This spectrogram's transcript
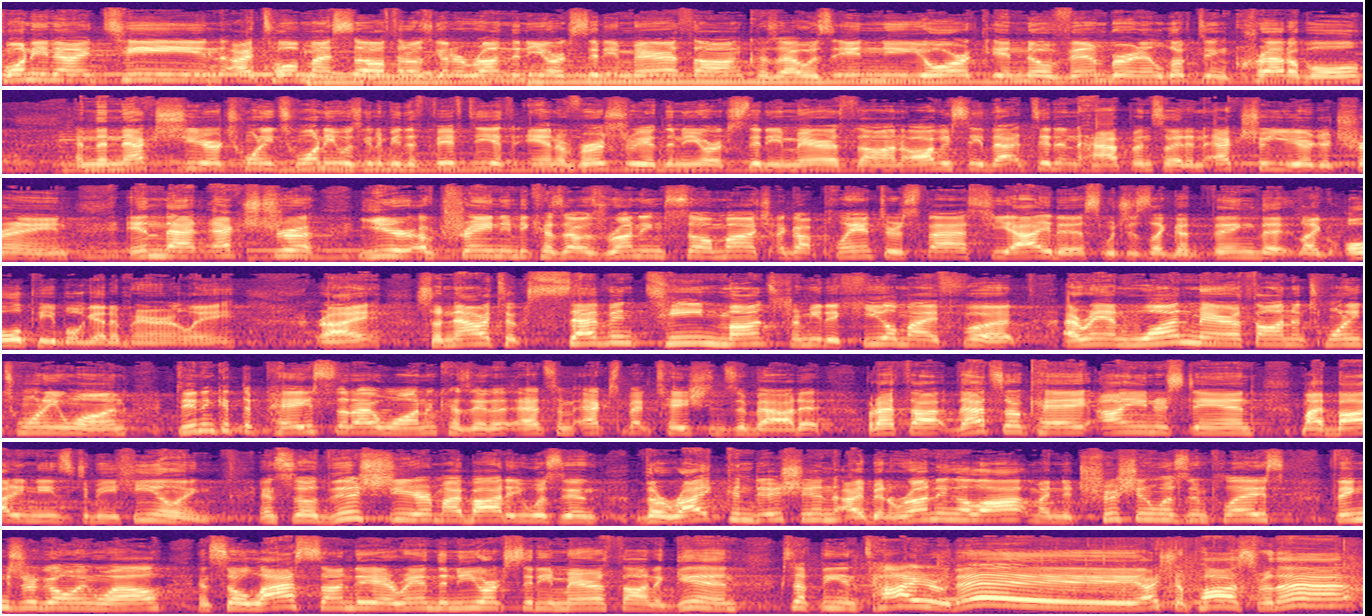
In 2019, I told myself that I was going to run the New York City Marathon because I was in New York in November and it looked incredible. And the next year, 2020, was going to be the 50th anniversary of the New York City Marathon. Obviously, that didn't happen, so I had an extra year to train. In that extra year of training, because I was running so much, I got plantar fasciitis, which is like a thing that like old people get apparently right? So now it took 17 months for me to heal my foot. I ran one marathon in 2021, didn't get the pace that I wanted because I had some expectations about it, but I thought, that's okay, I understand, my body needs to be healing. And so this year, my body was in the right condition. I've been running a lot, my nutrition was in place, things are going well. And so last Sunday, I ran the New York City Marathon again, except the entire, hey, I should pause for that.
